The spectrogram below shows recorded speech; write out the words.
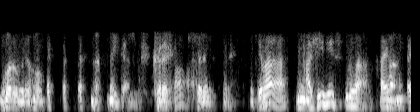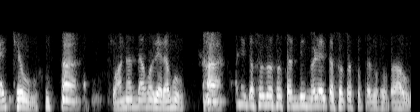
बरोबर आहे हो. नाही का? हा. खरंय. तेव्हा. अशी ही स्पृहा काय. काय ठेवू. स्वानंदामध्ये रमू. आणि जसं जसं संधी मिळेल तसं तसं प्रगट होत राहू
